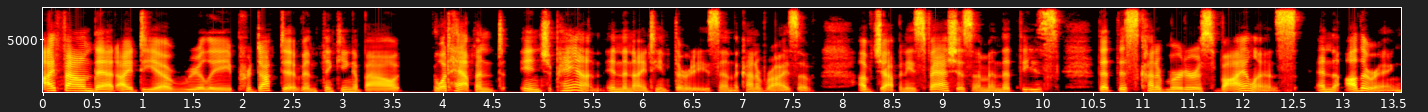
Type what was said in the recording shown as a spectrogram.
I found that idea really productive in thinking about what happened in Japan in the 1930s and the kind of rise of, of Japanese fascism and that these that this kind of murderous violence and the othering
